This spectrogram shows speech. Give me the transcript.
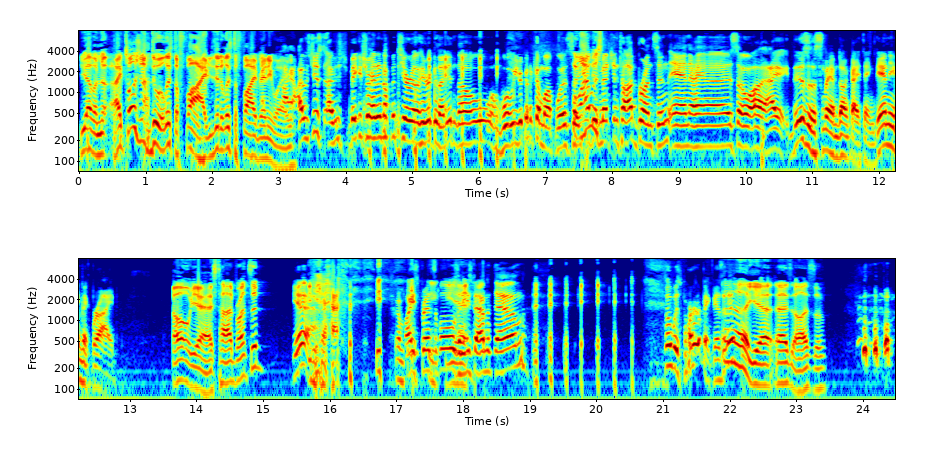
you have a. I told you not to do a list of five. You did a list of five anyway. I, I was just I was just making sure I had enough material here because I didn't know what you were going to come up with. So Well, you I did was- mention Todd Brunson, and uh, so I, I this is a slam dunk. I think Danny McBride. oh yeah, it's Todd Brunson. Yeah, Yeah. from Vice Principals, Yeah. and he's down and down. so it was perfect, isn't it? Uh, yeah, that's awesome.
